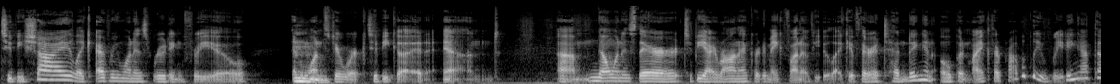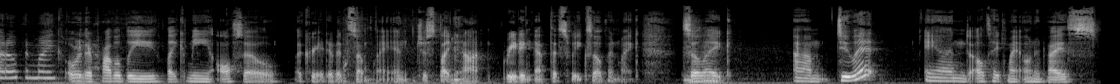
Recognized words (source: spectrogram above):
to be shy. Like everyone is rooting for you and wants your work to be good. And um, no one is there to be ironic or to make fun of you. Like if they're attending an open mic, they're probably reading at that open mic, or they're probably like me, also a creative in some way, and just like not reading at this week's open mic. So like, um, do it, and I'll take my own advice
